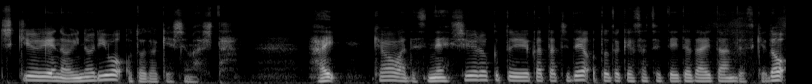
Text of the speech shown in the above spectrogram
地球への祈りをお届けしました。はい。今日はですね収録という形でお届けさせていただいたんですけど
